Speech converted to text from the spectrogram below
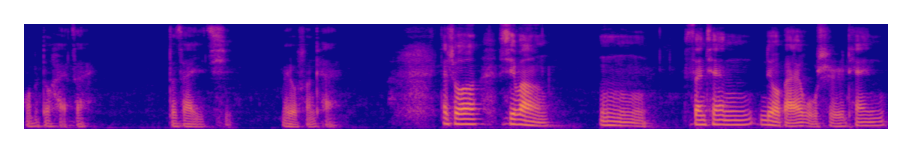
我们都还在。都在一起，没有分开。他说：“希望，嗯，三千六百五十天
